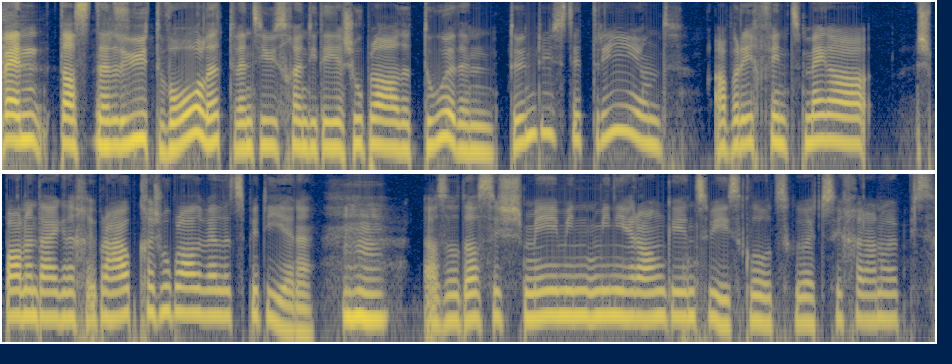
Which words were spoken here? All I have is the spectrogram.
wenn das den Leuten wohlen, wenn sie uns können in diese Schubladen tun dann tun uns dort rein. Und, aber ich finde es mega spannend, eigentlich überhaupt keine Schubladen zu bedienen. Mhm. Also das ist mehr mein, meine Herangehensweise. Claude, du hast sicher auch noch etwas.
